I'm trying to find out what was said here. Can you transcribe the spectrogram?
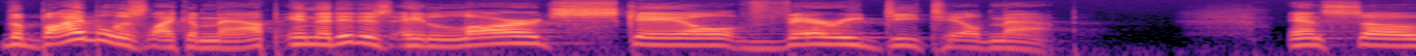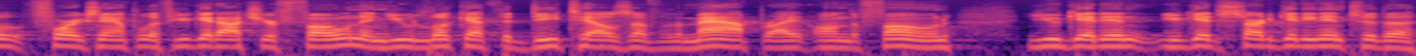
The Bible is like a map in that it is a large scale, very detailed map. And so, for example, if you get out your phone and you look at the details of the map right on the phone, you get in, you get started getting into the,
